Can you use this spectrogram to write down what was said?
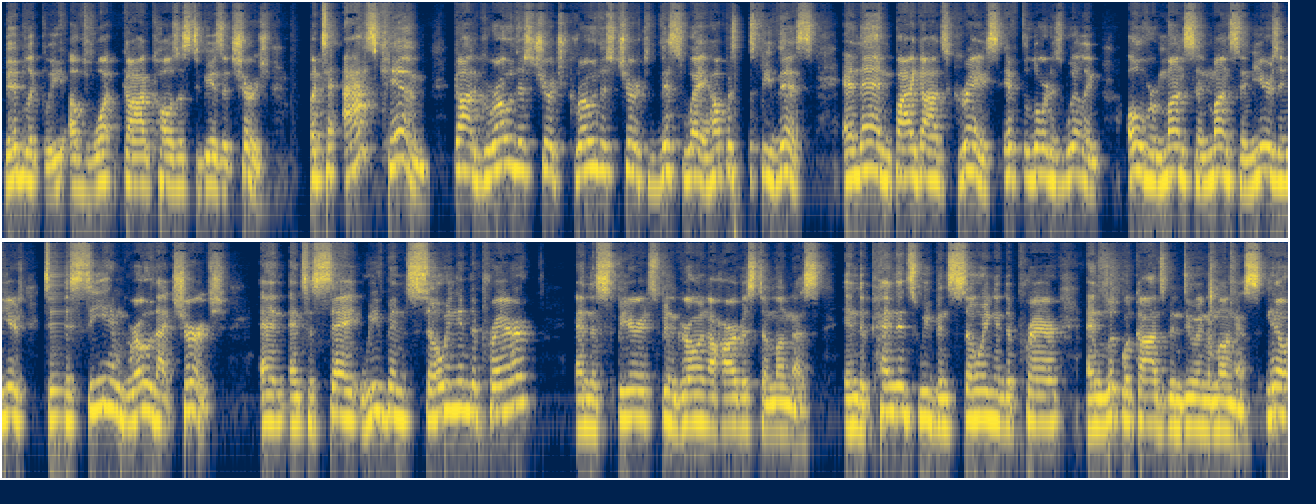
biblically of what God calls us to be as a church but to ask Him, God, grow this church, grow this church this way, help us be this. And then, by God's grace, if the Lord is willing, over months and months and years and years, to see Him grow that church and, and to say, we've been sowing into prayer and the Spirit's been growing a harvest among us. Independence, we've been sowing into prayer, and look what God's been doing among us. You know,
